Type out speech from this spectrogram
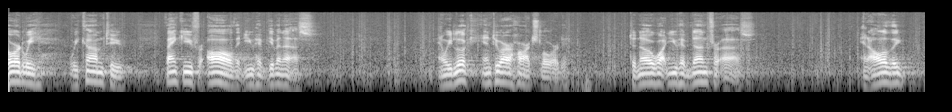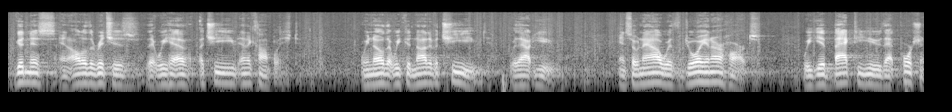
Lord, we, we come to thank you for all that you have given us. And we look into our hearts, Lord, to know what you have done for us and all of the goodness and all of the riches that we have achieved and accomplished. We know that we could not have achieved without you. And so now, with joy in our hearts, we give back to you that portion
